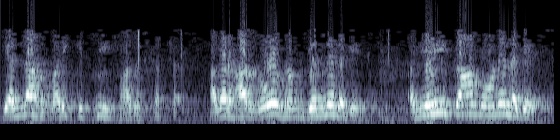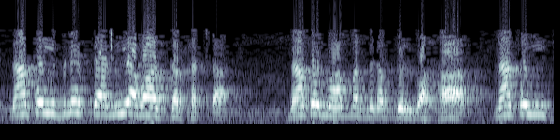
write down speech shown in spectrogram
کہ اللہ ہماری کتنی حفاظت کرتا ہے۔ اگر ہر روز ہم گرنے لگے اور یہی کام ہونے لگے، نہ کوئی ابن تعمیہ آواز کر سکتا، نہ کوئی محمد بن عبد الوہاب، نہ کوئی اس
